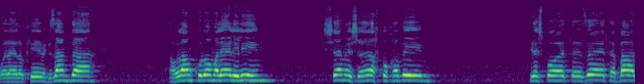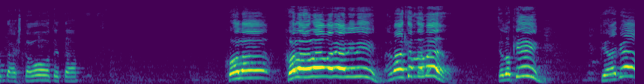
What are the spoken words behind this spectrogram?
וואלה אלוקים, הגזמת, העולם כולו מלא אלילים, שמש, ירח, כוכבים, יש פה את זה, את הבעל, את השטרות, את ה... כל, ה... כל העולם מלא אלילים, על מה אתה מדבר? אלוקים, תירגע.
